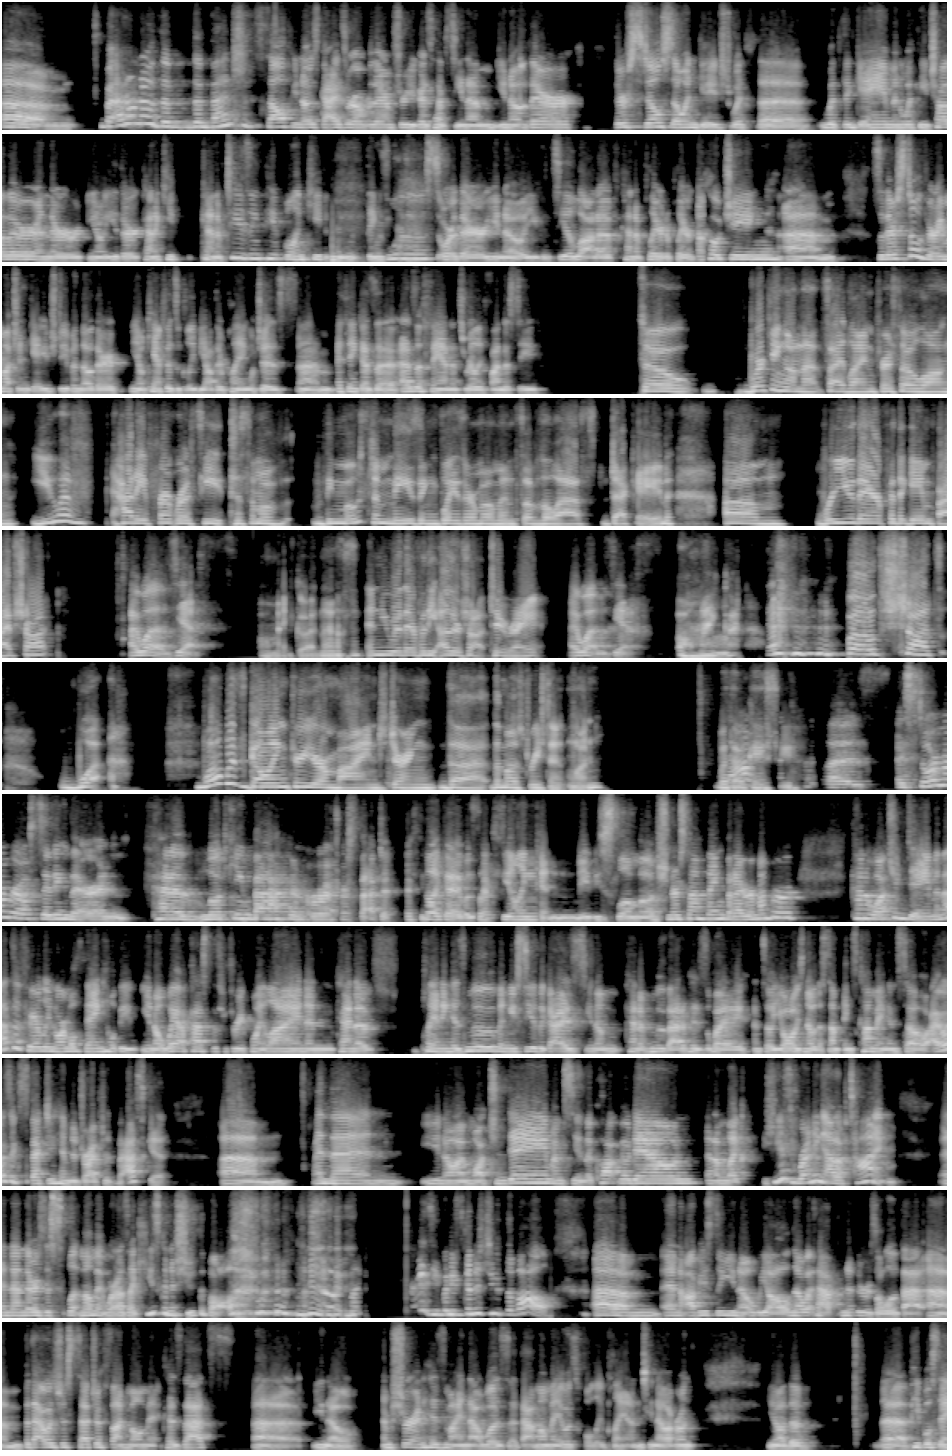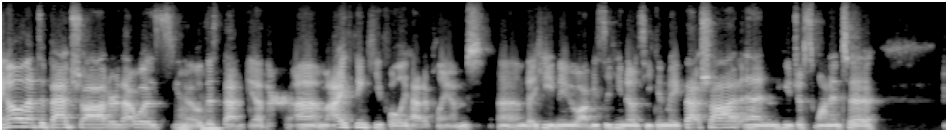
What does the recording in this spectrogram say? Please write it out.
um, but I don't know the the bench itself. You know, those guys are over there. I'm sure you guys have seen them. You know, they're they're still so engaged with the with the game and with each other and they're you know either kind of keep kind of teasing people and keeping things loose or they're you know you can see a lot of kind of player to player coaching um, so they're still very much engaged even though they're you know can't physically be out there playing which is um, i think as a as a fan it's really fun to see so working on that sideline for so long you have had a front row seat to some of the most amazing Blazer moments of the last decade. Um, were you there for the game five shot? I was, yes. Oh my goodness. And you were there for the other shot too, right? I was, yes. Oh my mm-hmm. goodness. Both shots. What what was going through your mind during the the most recent one with that OKC? Was I still remember I was sitting there and kind of looking back in retrospect. I feel like I was like feeling it in maybe slow motion or something. But I remember kind of watching Dame, and that's a fairly normal thing. He'll be, you know, way out past the three point line and kind of planning his move. And you see the guys, you know, kind of move out of his way. And so you always know that something's coming. And so I was expecting him to drive to the basket. Um, and then, you know, I'm watching Dame, I'm seeing the clock go down, and I'm like, he's running out of time. And then there's a split moment where I was like, he's going to shoot the ball. like, crazy, but he's going to shoot the ball. Um, and obviously, you know, we all know what happened as the result of that. Um, but that was just such a fun moment because that's, uh, you know, I'm sure in his mind that was at that moment it was fully planned. You know, everyone, you know, the uh, people saying, "Oh, that's a bad shot," or "That was, you know, mm-hmm. this, that, and the other." Um, I think he fully had it planned. Um, that he knew. Obviously, he knows he can make that shot, and he just wanted to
